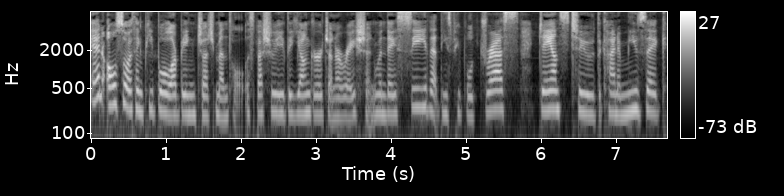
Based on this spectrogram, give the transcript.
And also, I think people are being judgmental, especially the younger generation, when they see that these people dress, dance to the kind of music,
